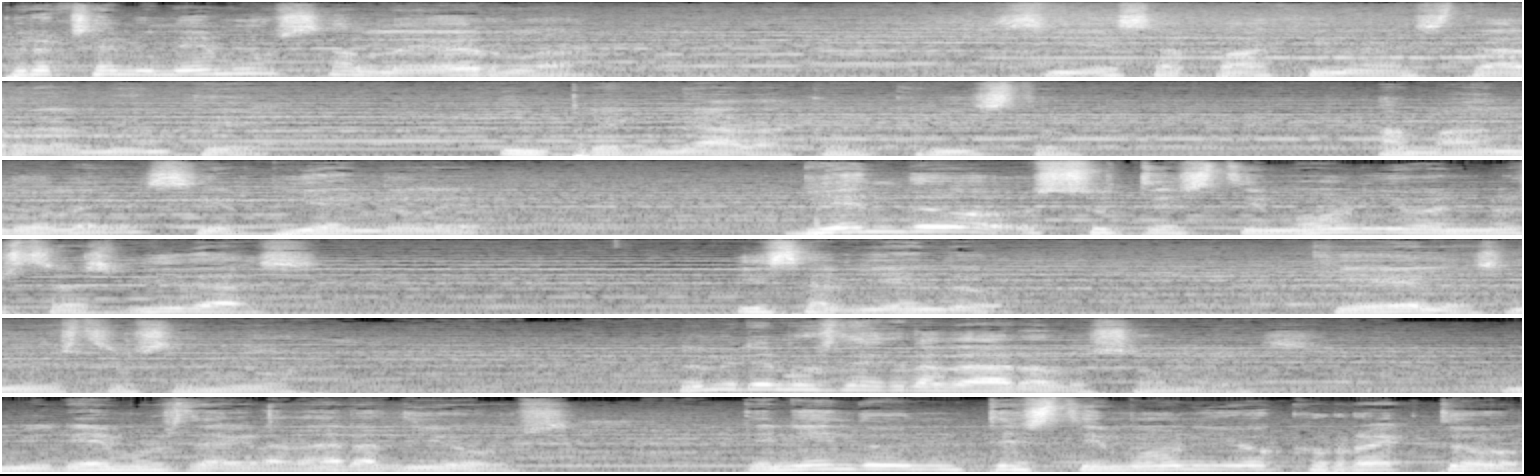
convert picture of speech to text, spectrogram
Pero examinemos al leerla si esa página está realmente impregnada con Cristo, amándole, sirviéndole, viendo su testimonio en nuestras vidas y sabiendo que Él es nuestro Señor. No miremos de agradar a los hombres, miremos de agradar a Dios, teniendo un testimonio correcto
